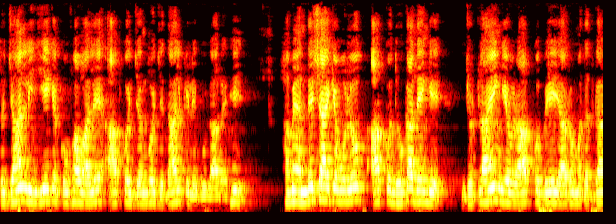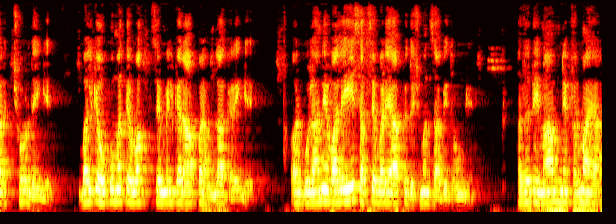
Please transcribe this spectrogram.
تو جان لیجیے کہ کوفہ والے آپ کو جنگ و جدال کے لیے بلا رہے ہیں۔ ہمیں اندیشہ ہے کہ وہ لوگ آپ کو دھوکہ دیں گے، جھٹلائیں گے اور آپ کو بے یار و مددگار چھوڑ دیں گے، بلکہ حکومت وقت سے مل کر آپ پر حملہ کریں گے۔ اور بلانے والے ہی سب سے بڑے آپ کے دشمن ثابت ہوں گے۔ حضرت امام نے فرمایا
